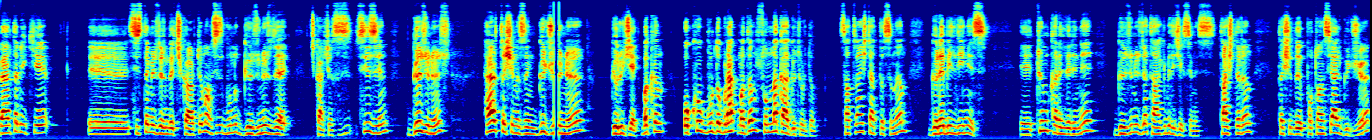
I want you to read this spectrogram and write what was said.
ben tabii ki e, sistem üzerinde çıkartıyorum ama siz bunu gözünüzle çıkartacaksınız. Sizin gözünüz her taşınızın gücünü görecek. Bakın oku burada bırakmadım sonuna kadar götürdüm. Satranç tahtasının görebildiğiniz e, tüm karelerini gözünüzle takip edeceksiniz. Taşların taşıdığı potansiyel gücü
